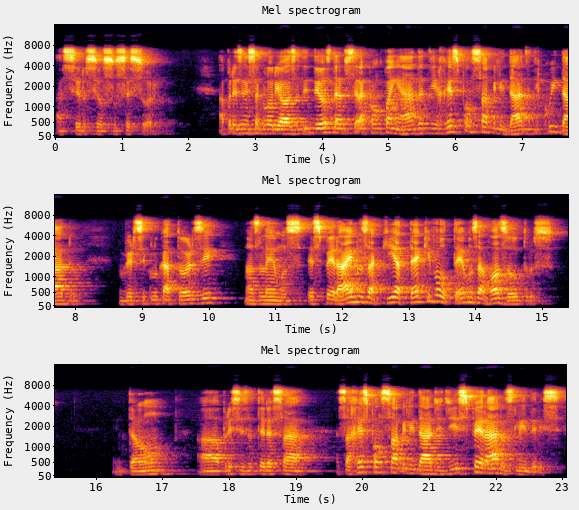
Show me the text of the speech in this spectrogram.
a ser o seu sucessor. A presença gloriosa de Deus deve ser acompanhada de responsabilidade de cuidado. No versículo 14, nós lemos: Esperai-nos aqui até que voltemos a vós outros. Então, ah, precisa ter essa, essa responsabilidade de esperar os líderes.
